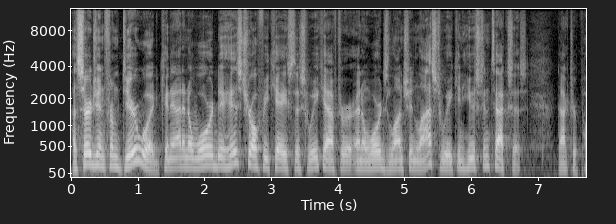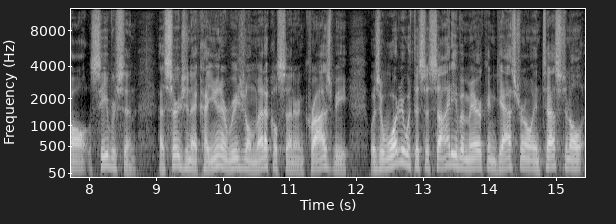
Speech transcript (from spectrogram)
A surgeon from Deerwood can add an award to his trophy case this week after an awards luncheon last week in Houston, Texas. Dr. Paul Severson, a surgeon at Cuyuna Regional Medical Center in Crosby, was awarded with the Society of American Gastrointestinal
